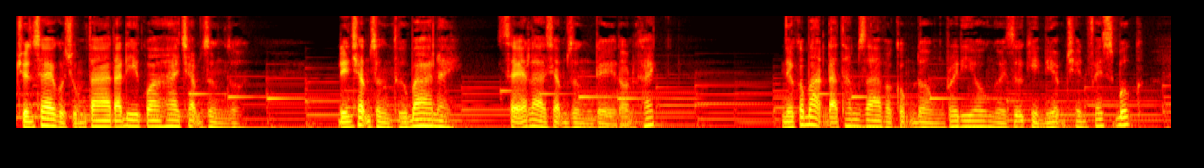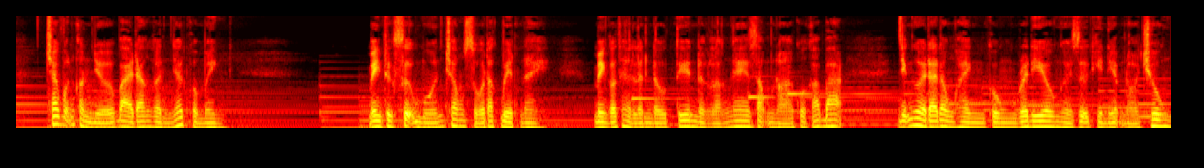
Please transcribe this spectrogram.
Chuyến xe của chúng ta đã đi qua hai trạm dừng rồi. Đến trạm dừng thứ ba này sẽ là trạm dừng để đón khách. Nếu các bạn đã tham gia vào cộng đồng radio người giữ kỷ niệm trên Facebook, chắc vẫn còn nhớ bài đăng gần nhất của mình. Mình thực sự muốn trong số đặc biệt này, mình có thể lần đầu tiên được lắng nghe giọng nói của các bạn – những người đã đồng hành cùng radio người giữ kỷ niệm nói chung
